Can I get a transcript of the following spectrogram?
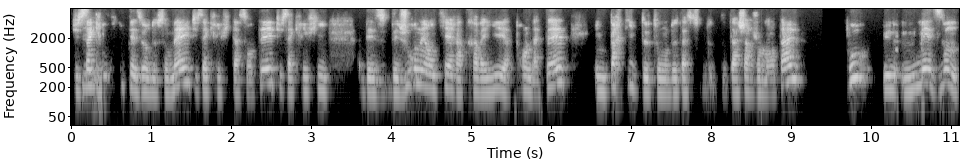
Tu sacrifies tes heures de sommeil, tu sacrifies ta santé, tu sacrifies des, journées entières à travailler, à te prendre la tête, une partie de, ton, de, ta, charge mentale pour une maison.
